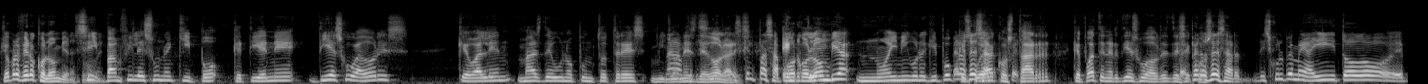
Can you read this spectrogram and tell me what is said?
Yo prefiero Colombia en este sí, momento. Banfield es un equipo que tiene 10 jugadores que valen más de 1.3 millones de sí, dólares. es que el pasaporte- En Colombia no hay ningún equipo Pero que César, pueda costar, que pueda tener 10 jugadores de ese Pero costo. César, discúlpeme ahí todo. eh,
